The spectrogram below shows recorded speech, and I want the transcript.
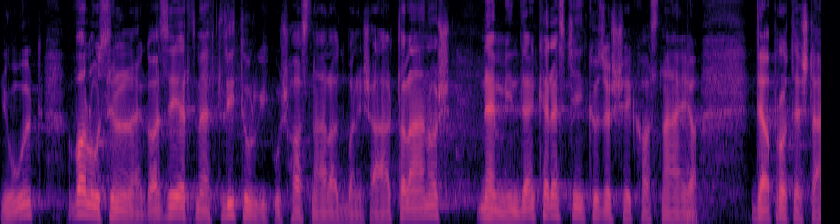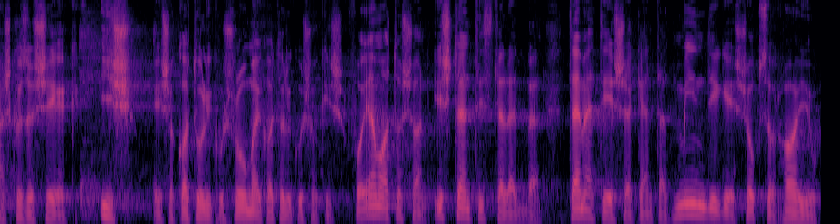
nyúlt, valószínűleg azért, mert liturgikus használatban is általános, nem minden keresztény közösség használja, de a protestáns közösségek is, és a katolikus, római katolikusok is folyamatosan, istentiszteletben, temetéseken, tehát mindig és sokszor halljuk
